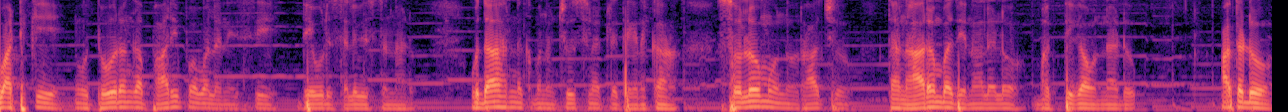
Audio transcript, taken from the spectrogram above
వాటికి నువ్వు దూరంగా పారిపోవాలనేసి దేవుడు సెలవిస్తున్నాడు. ఉదాహరణకు మనం చూసినట్లయితే కనుక సొలోమోను రాజు తన ఆరంభ దినాలలో భక్తిగా ఉన్నాడు. అతడు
